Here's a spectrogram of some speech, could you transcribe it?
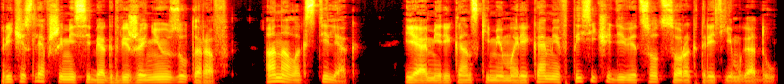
причислявшими себя к движению зутеров, аналог стиляк, и американскими моряками в 1943 году.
